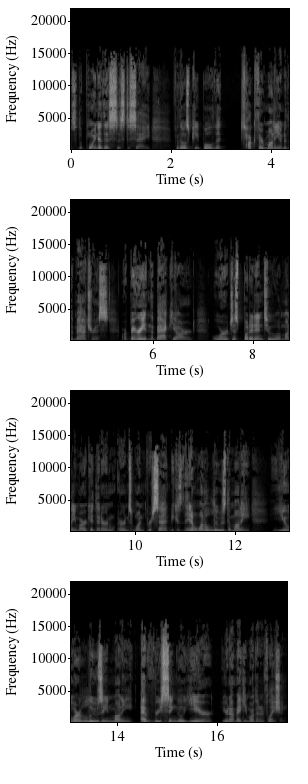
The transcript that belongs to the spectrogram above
So the point of this is to say, for those people that tuck their money under the mattress or bury it in the backyard or just put it into a money market that earn, earns 1% because they don't want to lose the money, you are losing money every single year you're not making more than inflation.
